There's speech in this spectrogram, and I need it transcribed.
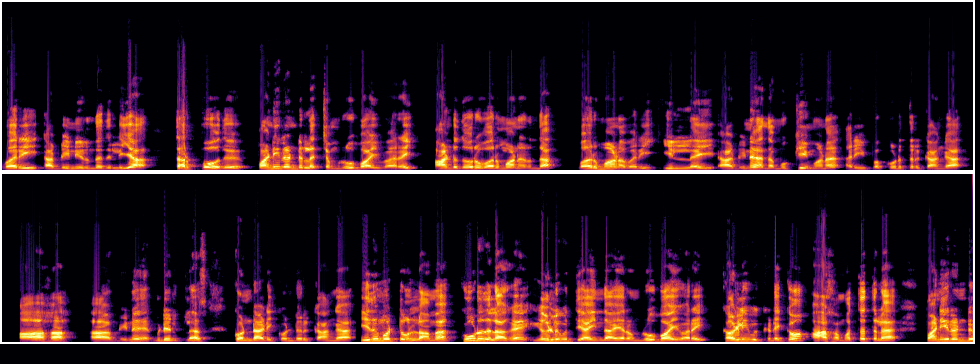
வரி அப்படின்னு இருந்தது இல்லையா? தற்போது பனிரெண்டு லட்சம் ரூபாய் வரை ஆண்டுதோறும் வருமானம் இருந்தால் வருமான வரி இல்லை அப்படின்னு அந்த முக்கியமான அறிவிப்பை கொடுத்துருக்காங்க. ஆஹா! அப்படின்னு மிடில் கிளாஸ் கொண்டாடி கொண்டிருக்காங்க. இது மட்டும் இல்லாம கூடுதலாக எழுபத்தி ஐந்தாயிரம் ரூபாய் வரை கழிவு கிடைக்கும். ஆக மொத்தத்துல பனிரெண்டு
